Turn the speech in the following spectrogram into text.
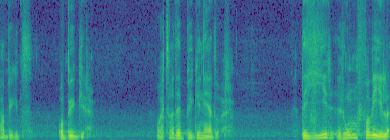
har bygd og bygger. Og vet du hva det bygger nedover? Det gir rom for hvile.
